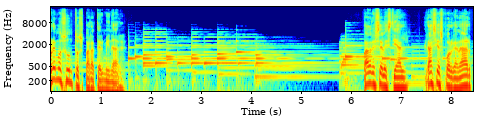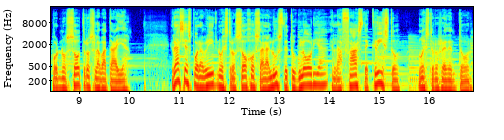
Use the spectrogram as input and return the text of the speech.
Oremos juntos para terminar. Padre Celestial, gracias por ganar por nosotros la batalla. Gracias por abrir nuestros ojos a la luz de tu gloria en la faz de Cristo, nuestro Redentor,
